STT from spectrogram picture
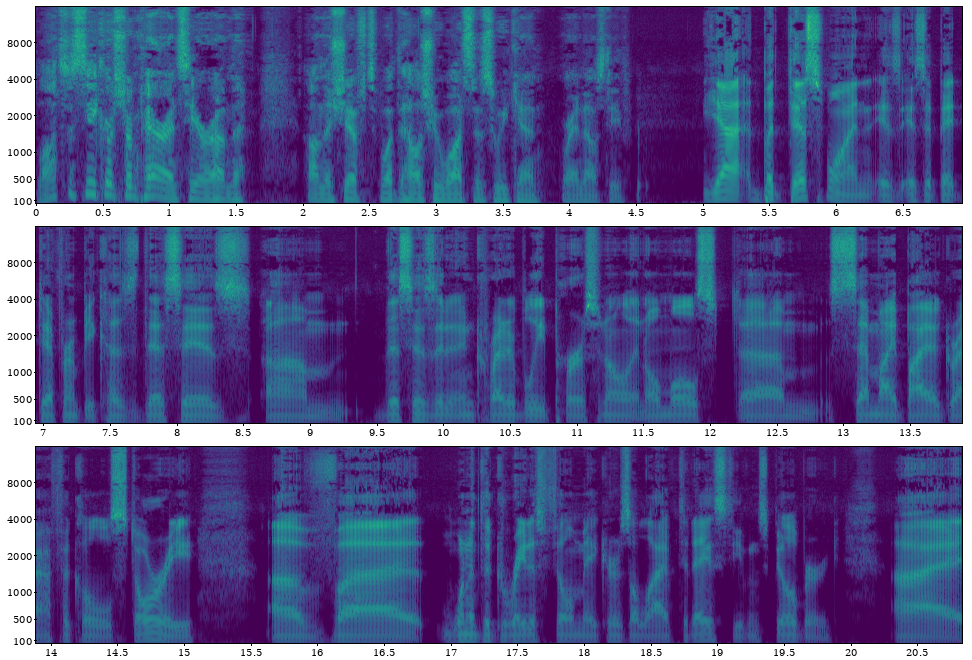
Lots of secrets from parents here on the on the shift. What the hell should we watch this weekend? Right now, Steve. Yeah, but this one is is a bit different because this is um this is an incredibly personal and almost um semi biographical story of uh one of the greatest filmmakers alive today, Steven Spielberg. Uh,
